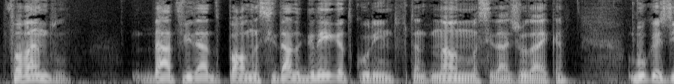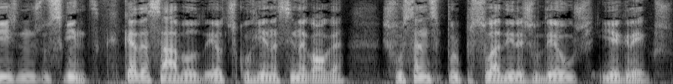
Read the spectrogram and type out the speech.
Falando da atividade de Paulo na cidade grega de Corinto, portanto não numa cidade judaica, Lucas diz-nos o seguinte, que cada sábado ele discorria na sinagoga, esforçando-se por persuadir a judeus e a gregos,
